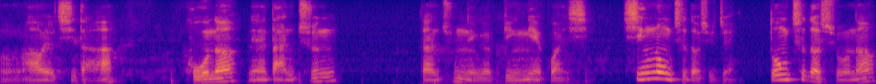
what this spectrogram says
嗯，还有其他，国呢，那单纯，单纯那个并列关系，形容词的是这样，动词的时候呢，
